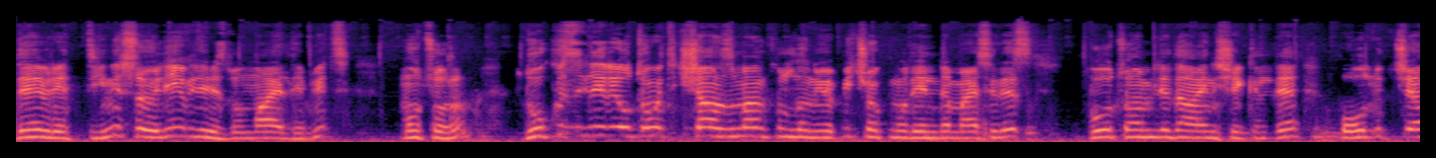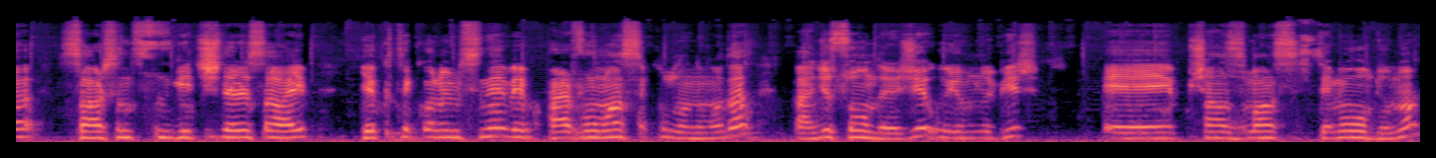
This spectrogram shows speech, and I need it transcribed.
devrettiğini söyleyebiliriz bu mild hibrit motorun. 9 ileri otomatik şanzıman kullanıyor birçok modelinde Mercedes. Bu otomobilde de aynı şekilde oldukça sarsıntısız geçişlere sahip yakıt ekonomisine ve performanslı kullanıma da bence son derece uyumlu bir e, şanzıman sistemi olduğunu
